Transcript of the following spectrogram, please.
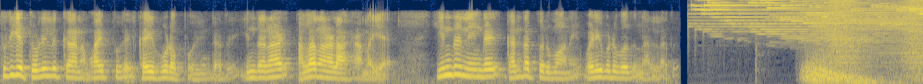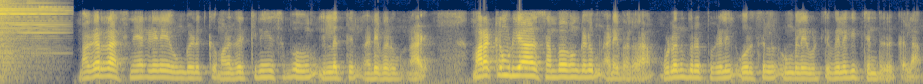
புதிய தொழிலுக்கான வாய்ப்புகள் கைகூடப் போகின்றது. இந்த நாள் நல்ல நாளாக அமைய. இன்று நீங்கள் கந்த பெருமானை வழிபடுவது நல்லது. மகர ராசி நேர்களே உங்களுக்கு மனதிற்கினிய சம்பவம் இல்லத்தில் நடைபெறும் நாள். மறக்க முடியாத சம்பவங்களும் நடைபெறலாம். உடன்பிறப்புகளில் ஒரு சிலர் உங்களை விட்டு விலகிச் சென்றிருக்கலாம்.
